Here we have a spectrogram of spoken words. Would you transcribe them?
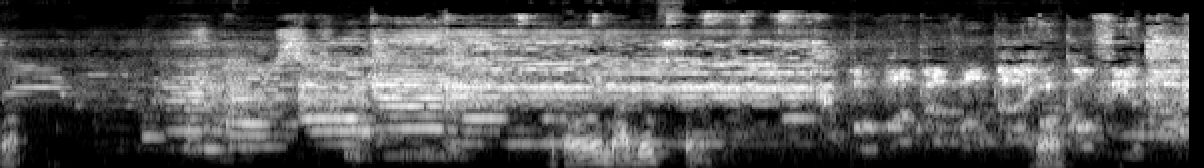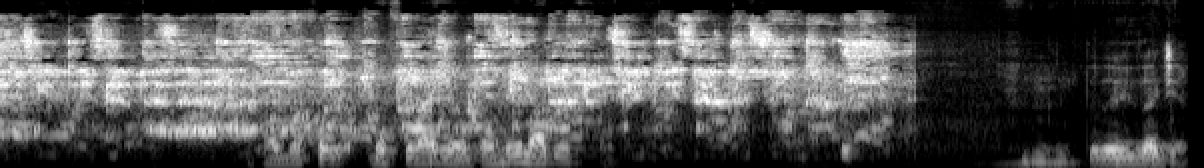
Ó. Então o Neymar. Bolsonaro não. Então o Toda risadinha.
